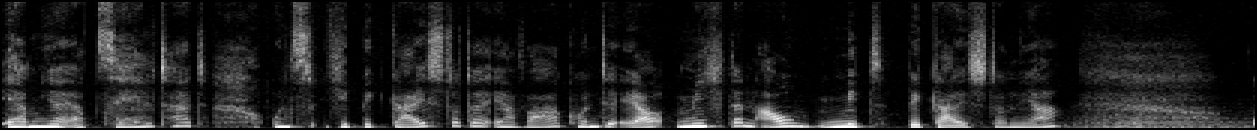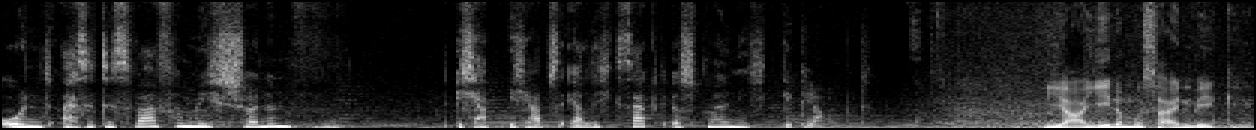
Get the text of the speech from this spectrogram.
er mir erzählt hat und je begeisterter er war, konnte er mich dann auch mit begeistern, ja. Und also das war für mich schon ein, ich habe ich es ehrlich gesagt erstmal nicht geglaubt. Ja, jeder muss seinen Weg gehen.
